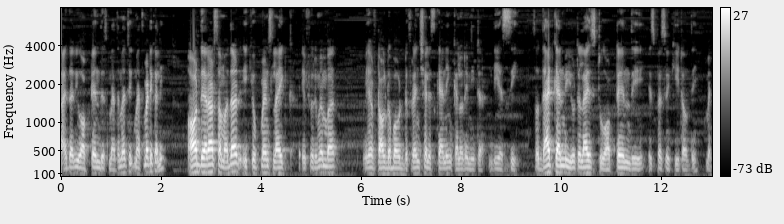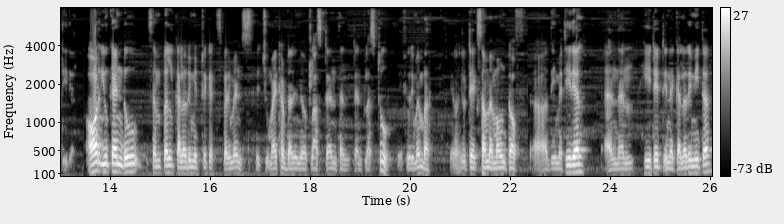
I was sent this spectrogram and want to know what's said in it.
either you obtain this mathematic mathematically or there are some other equipments like if you remember we have talked about differential scanning calorimeter DSC. So, that can be utilized to obtain the specific heat of the material or you can do simple calorimetric experiments which you might have done in your class 10th and 10 plus 2 if you remember you know you take some amount of uh, the material and then heat it in a calorimeter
